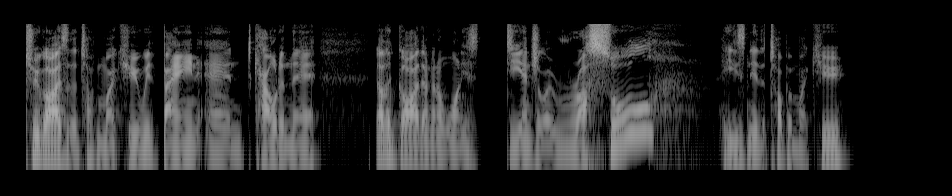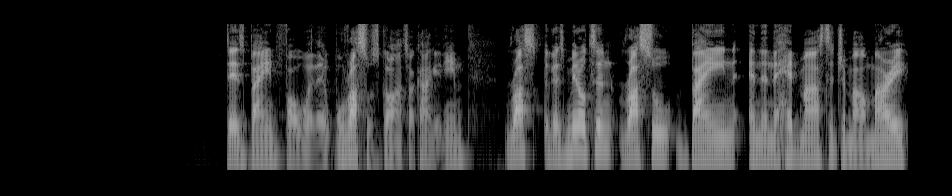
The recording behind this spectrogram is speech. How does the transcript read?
two guys at the top of my queue with Bane and Keldon there. Another guy that I'm going to want is D'Angelo Russell. He's near the top of my queue. Des Bane, well, Russell's gone, so I can't get him. Russ it goes Middleton, Russell, Bane, and then the headmaster Jamal Murray.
